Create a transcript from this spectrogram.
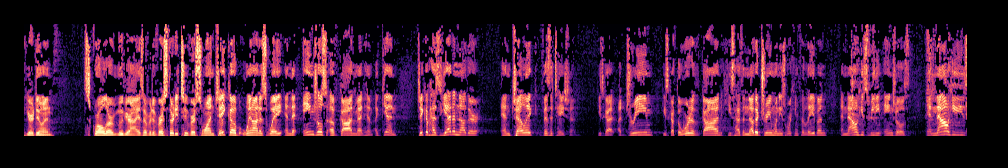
you're doing. Scroll or move your eyes over to verse 32, verse 1. Jacob went on his way, and the angels of God met him. Again, Jacob has yet another angelic visitation. He's got a dream. He's got the word of God. He has another dream when he's working for Laban. And now he's meeting angels. And now he's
